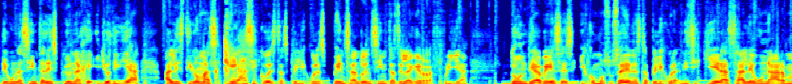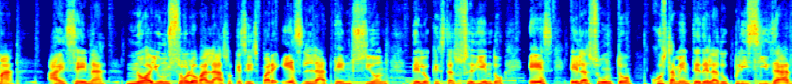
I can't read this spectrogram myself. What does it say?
de una cinta de espionaje, yo diría al estilo más clásico de estas películas, pensando en cintas de la Guerra Fría, donde a veces, y como sucede en esta película, ni siquiera sale un arma a escena, no hay un solo balazo que se dispare, es la tensión de lo que está sucediendo, es el asunto justamente de la duplicidad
